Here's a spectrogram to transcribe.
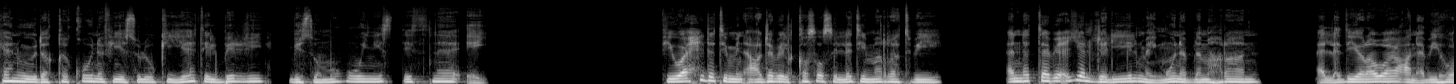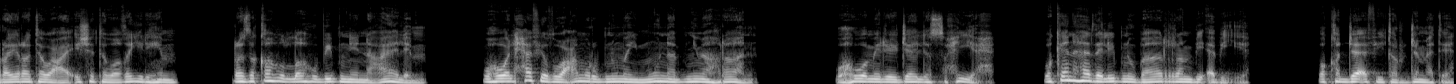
كانوا يدققون في سلوكيات البر بسمو استثنائي. في واحدة من أعجب القصص التي مرت بي أن التابعي الجليل ميمون بن مهران الذي روى عن أبي هريرة وعائشة وغيرهم رزقه الله بابن عالم وهو الحافظ عمرو بن ميمون بن مهران وهو من رجال الصحيح وكان هذا الابن بارا بأبيه وقد جاء في ترجمته.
